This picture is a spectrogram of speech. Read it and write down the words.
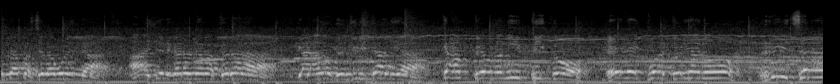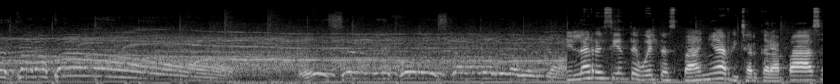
Etapa hacia la vuelta. Ayer ganó la Bastorada, ganador del Giro Italia, campeón olímpico, el ecuatoriano Richard Carapaz. Es el mejor escalador de la vuelta. En la reciente Vuelta a España, Richard Carapaz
